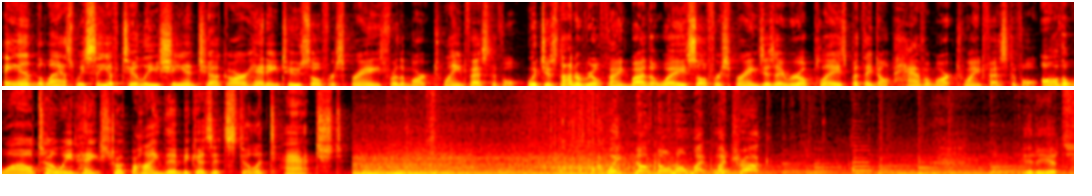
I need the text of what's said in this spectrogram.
And the last we see of Tilly, she and Chuck are heading to Sulphur Springs for the Mark Twain Festival, which is not a real thing, by the way. Sulphur Springs is a real place, but they don't have a Mark Twain Festival. All the while towing Hank's truck behind them because it's still attached. Wait, no, no, no, my, my truck! Idiots.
